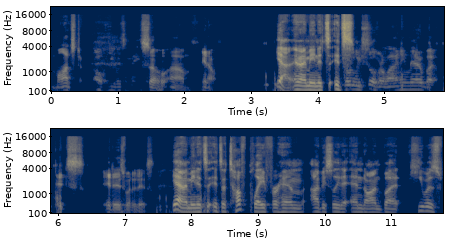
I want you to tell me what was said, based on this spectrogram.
monster. Oh, he was amazing. So um, you know, Yeah, and I mean it's it's totally silver lining there, but it's it is what it is. yeah, I mean it's it's a tough play for him, obviously, to end on, but he was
